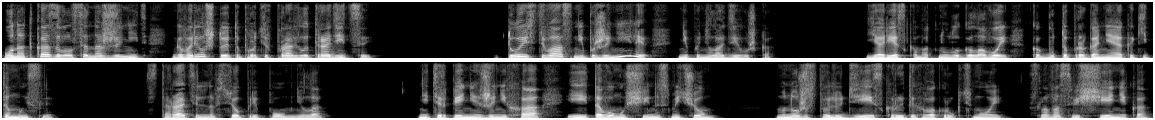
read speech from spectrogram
он отказывался нас женить, говорил, что это против правил и традиций. «То есть вас не поженили?» – не поняла девушка. Я резко мотнула головой, как будто прогоняя какие-то мысли. Старательно все припомнила. Нетерпение жениха и того мужчины с мечом. Множество людей, скрытых вокруг тьмой. Слова священника.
